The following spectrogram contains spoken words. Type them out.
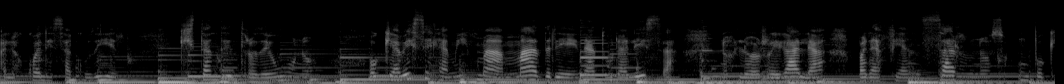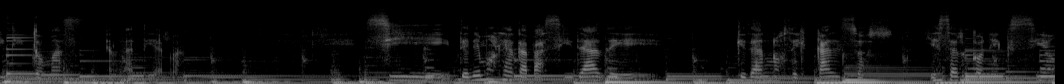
a los cuales acudir que están dentro de uno o que a veces la misma madre naturaleza nos lo regala para afianzarnos un poquitito más en la tierra. Si tenemos la capacidad de quedarnos descalzos y hacer conexión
